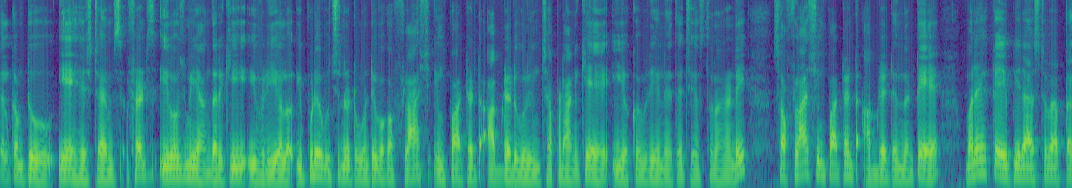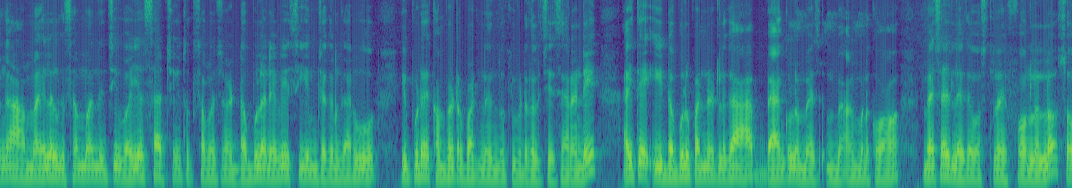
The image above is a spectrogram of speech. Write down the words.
Welcome to A times. Friends ఈరోజు మీ అందరికీ ఈ వీడియోలో ఇప్పుడే వచ్చినటువంటి ఒక ఫ్లాష్ ఇంపార్టెంట్ అప్డేట్ గురించి చెప్పడానికే ఈ యొక్క వీడియోని అయితే చేస్తున్నానండి. సో ఫ్లాష్ ఇంపార్టెంట్ అప్డేట్ ఏంటంటే మన యొక్క ఏపీ రాష్ట్ర వ్యాప్తంగా మహిళలకు సంబంధించి వైఎస్ఆర్ చేతికి సంబంధించిన డబ్బులు అనేవి సీఎం జగన్ గారు ఇప్పుడే కంప్యూటర్ బటన్ ఎందుకు విడుదల చేశారండి. అయితే ఈ డబ్బులు పడినట్లుగా బ్యాంకులో మనకు మెసేజ్లు అయితే వస్తున్నాయి ఫోన్లలో. సో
